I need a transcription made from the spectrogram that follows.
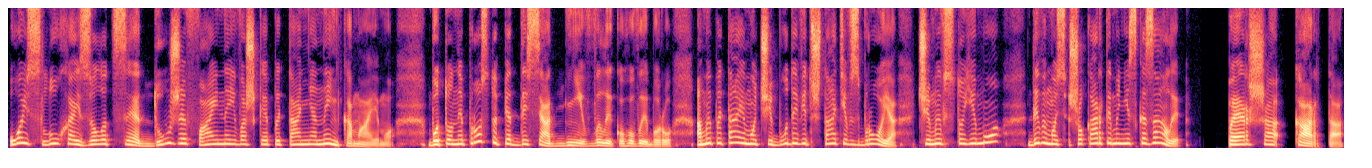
Ой, слухай, золоце, дуже файне і важке питання нинька маємо. Бо то не просто 50 днів великого вибору, а ми питаємо, чи буде від штатів зброя, чи ми встоїмо. Дивимось, що карти мені сказали. Перша карта.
